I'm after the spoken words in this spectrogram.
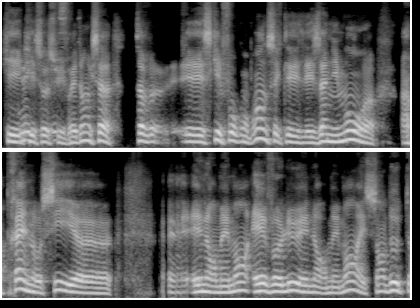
qui, se suivent. Et donc ça, et ce qu'il faut comprendre, c'est que les, animaux euh, apprennent aussi euh, énormément, évoluent énormément et sans doute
